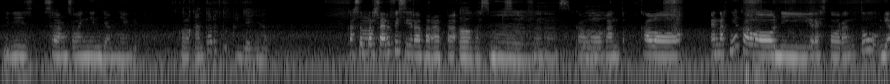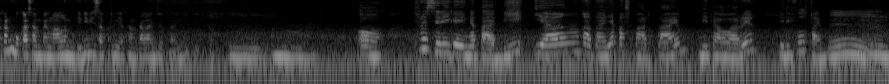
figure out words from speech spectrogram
jadi selang-selangin jamnya gitu kalau kantor itu kerjanya apa? customer service sih rata-rata oh customer Hmm. service kalau kantor kalau enaknya kalau di restoran tuh dia kan buka sampai malam jadi bisa kerja sampai lanjut lagi gitu Hmm. Hmm. Oh, terus jadi keinget tadi yang katanya pas part time ditawarin jadi full time. Hmm.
